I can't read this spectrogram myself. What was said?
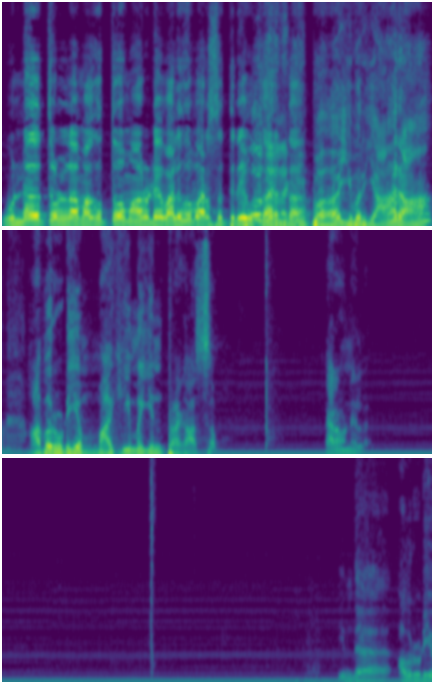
உன்னதத்துள்ள மகத்துவம் அவருடைய வலது பாரசத்திலே. உட்கார்ந்தார். இப்ப இவர் யாரா? அவருடைய மகிமையின் பிரகாசம். வேற ஒண்ணும் இல்ல. இந்த அவருடைய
